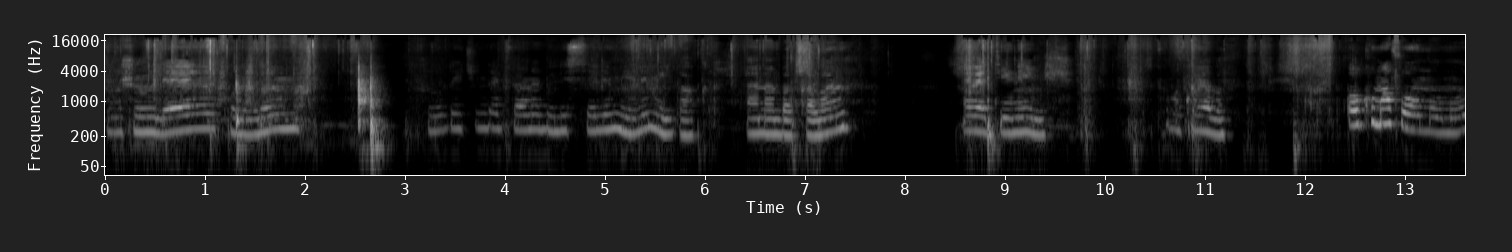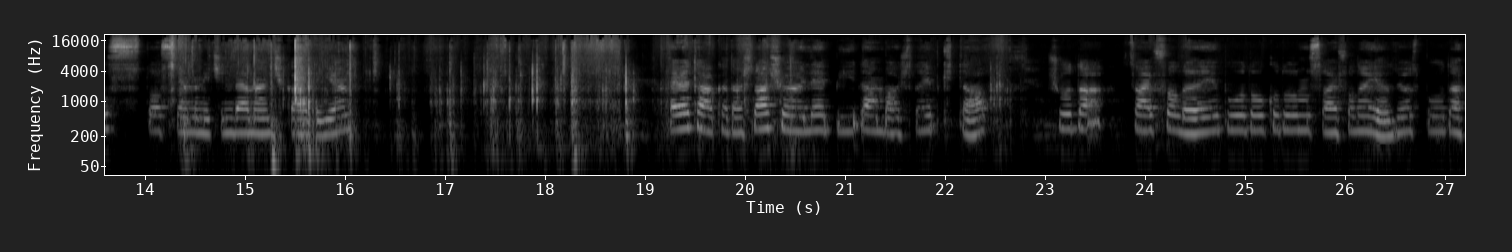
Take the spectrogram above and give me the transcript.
Şunu şöyle koyalım. Şurada içinde bir tane bilgisayarım yeni miydi? Hemen bakalım. Evet yeniymiş. Ama koyalım. Okuma formumuz dosyanın içinde hemen çıkartayım. Evet arkadaşlar şöyle birden başlayıp kitap. Şurada sayfaları, burada okuduğumuz sayfaları yazıyoruz. Burada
